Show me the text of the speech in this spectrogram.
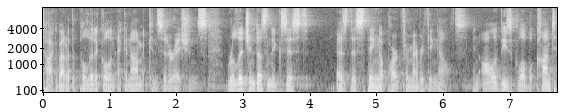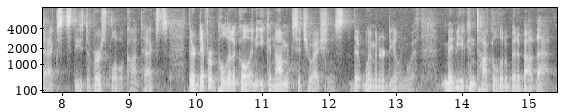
talk about are the political and economic considerations. Religion doesn't exist as this thing apart from everything else. In all of these global contexts, these diverse global contexts, there are different political and economic situations that women are dealing with. Maybe you can talk a little bit about that.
